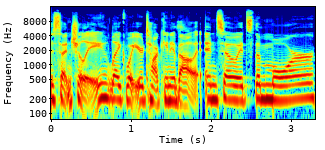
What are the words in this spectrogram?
essentially, like what you're talking about. And so it's the more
